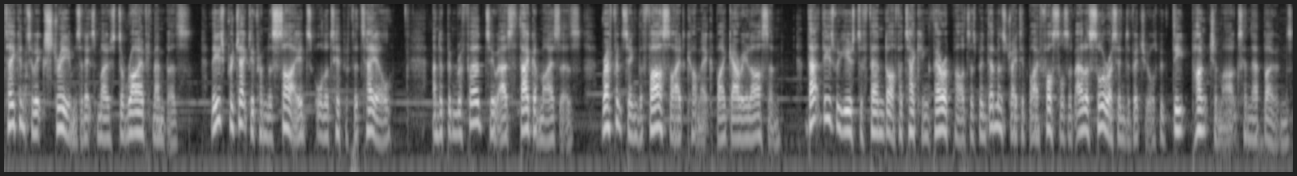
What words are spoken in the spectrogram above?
taken to extremes in its most derived members. These projected from the sides or the tip of the tail, and have been referred to as thagomisers, referencing the Far Side comic by Gary Larson. That these were used to fend off attacking theropods has been demonstrated by fossils of Allosaurus individuals with deep puncture marks in their bones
